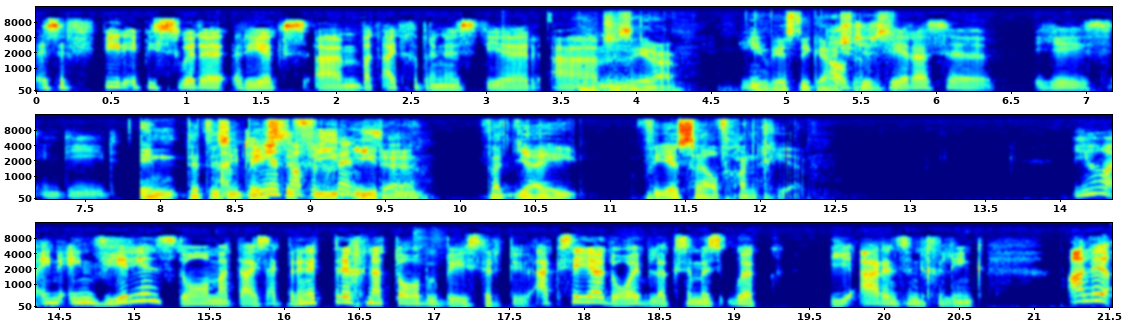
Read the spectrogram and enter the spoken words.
is 'n 4 episode reeks um, wat uitgebring is deur Al um, Jazeera die- Al investigations. Jazeera se yes, indeed. En dit is Um, die doen beste jouself 'n 4 guns ure en- wat jy vir jouself gaan gee. Ja, en en weer eens daar Matthys, ek bring dit terug na Tabo Bester toe. Ek sê jou daai bliksem is ook hier ergens in gelink. Alle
